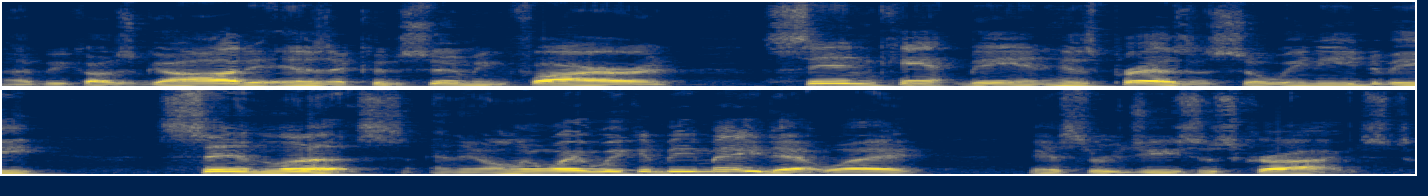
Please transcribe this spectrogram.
Uh, because God is a consuming fire and sin can't be in his presence, so we need to be sinless. And the only way we can be made that way is through Jesus Christ.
